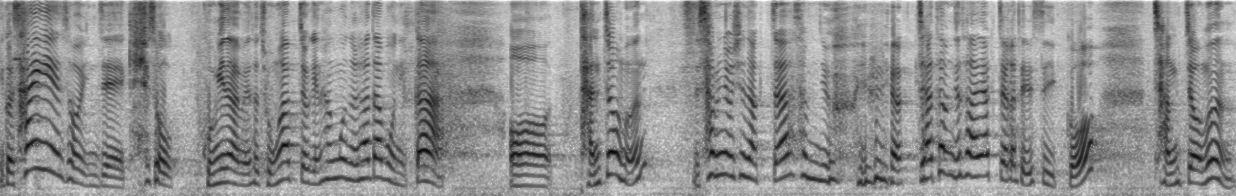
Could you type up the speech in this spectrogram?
이거 사이에서 이제 계속 고민하면서 종합적인 학문을 하다 보니까 어 단점은 삼류 신학자, 삼류 윤리학자, 삼류 사회학자가 될 수 있고 장점은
